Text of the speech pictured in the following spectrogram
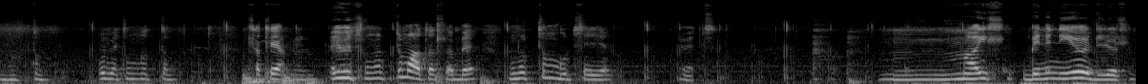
Unuttum. Evet unuttum. Şaka yapmıyorum. Evet unuttum Atatürk'ü be. Unuttum bu şeyi. Evet. Hmm, Mayıs beni niye öldürüyorsun?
